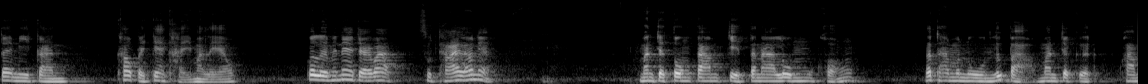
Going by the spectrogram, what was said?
ได้มีการเข้าไปแก้ไขมาแล้ว ก็เลยไม่แน่ใจว่าสุดท้ายแล้วเนี่ย มันจะตรงตามเจตนารมณ์ของรัฐธรรมนูญหรือเปล่า มันจะเกิดความ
